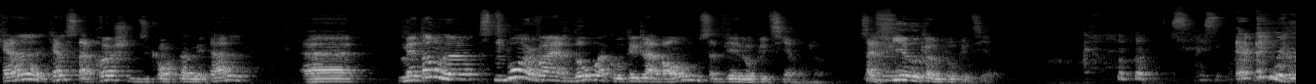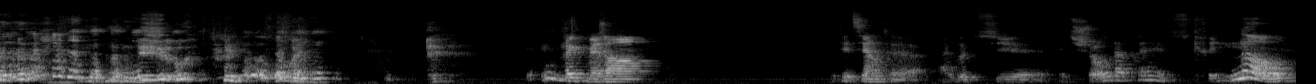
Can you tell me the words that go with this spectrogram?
quand, quand tu t'approches du contenant de métal, euh, mettons là, si tu bois un verre d'eau à côté de la bombe, ça devient de l'eau pétillante. Genre. Ça file comme de l'eau pétillante. C'est vrai, c'est bon. Fait que, mais genre. Pétillante, euh, elle goûte-tu. euh, Es-tu chaude après? Es-tu sucrée? Non,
